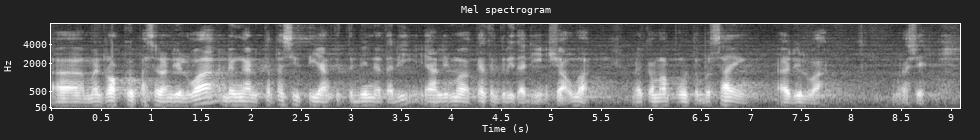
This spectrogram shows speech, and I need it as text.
uh, meneroka pasaran di luar dengan kapasiti yang kita bina tadi, yang lima kategori tadi, insya Allah mereka mampu untuk bersaing uh, di luar. Terima kasih.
